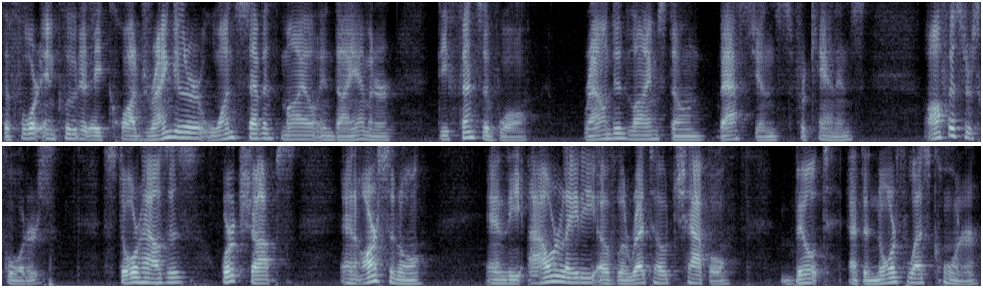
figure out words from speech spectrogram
the fort included a quadrangular one seventh mile in diameter defensive wall, rounded limestone bastions for cannons, officers' quarters, storehouses, workshops, an arsenal, and the Our Lady of Loreto Chapel built at the northwest corner.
